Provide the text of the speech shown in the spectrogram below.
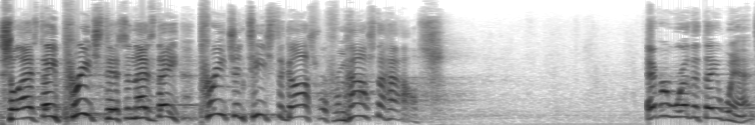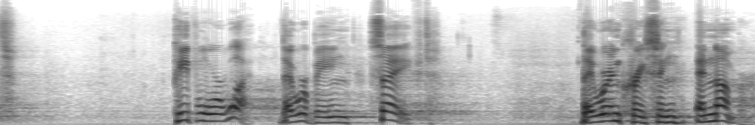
So, as they preach this and as they preach and teach the gospel from house to house, Everywhere that they went, people were what? They were being saved. They were increasing in number.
